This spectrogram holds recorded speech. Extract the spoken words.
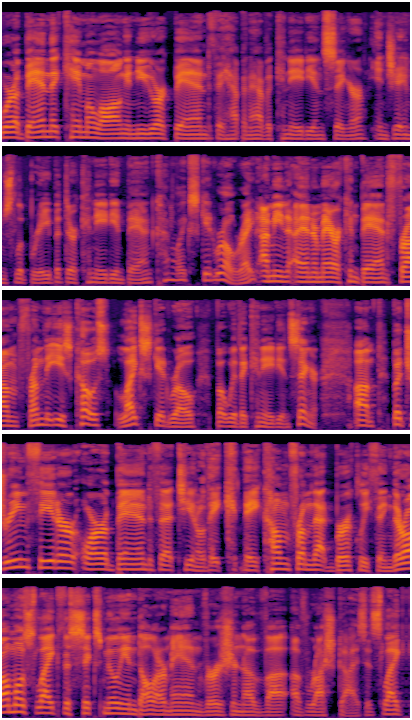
were a band that came along, a New York band. They happen to have a Canadian singer in James Labrie, but they're a Canadian band, kind of like Skid Row, right? I mean, an American band from from the East Coast, like Skid Row, but with a Canadian singer. Um, but Dream Theater are a band that you know they they come from that Berklee thing. They're almost like the Six Million Dollar Man version of uh, of Rush guys. It's like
